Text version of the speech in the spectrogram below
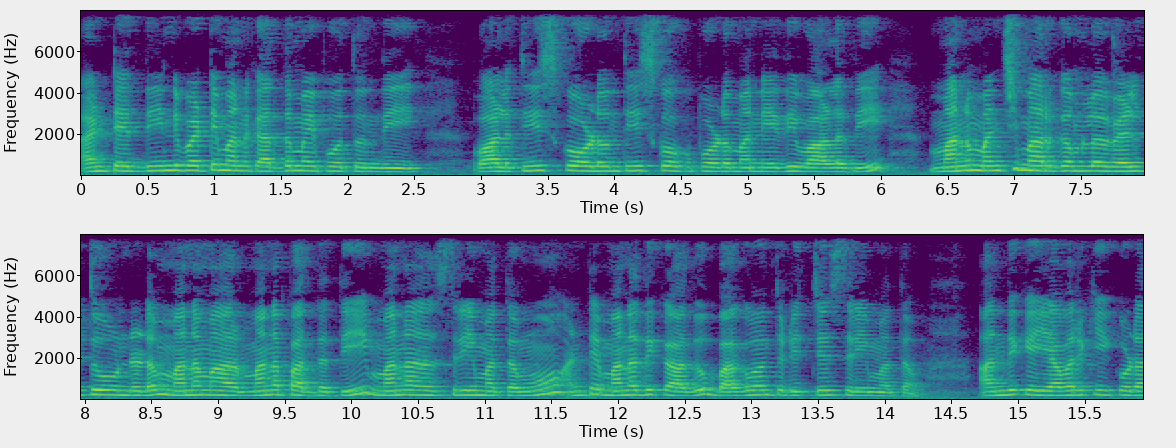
అంటే దీన్ని బట్టి మనకు అర్థమైపోతుంది. వాళ్ళు తీసుకోవడం తీసుకోకపోవడం అనేది వాళ్ళది. మనం మంచి మార్గంలో వెళ్తూ ఉండడం మన మన పద్ధతి మన శ్రీమతము అంటే మనది కాదు భగవంతుడిచ్చే శ్రీమతం. అందుకే ఎవరికి కూడా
